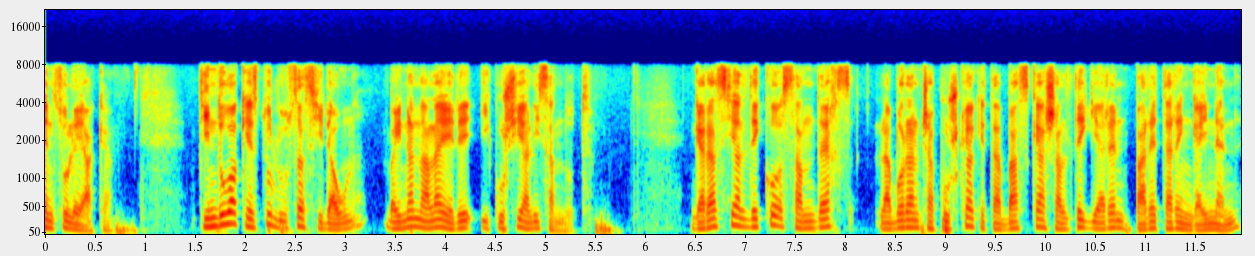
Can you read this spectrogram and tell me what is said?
entzuleak. Tinduak ez du luza ziraun, baina nala ere ikusi izan dut. Garazialdeko Sanders laborantza puskak eta bazka saltegiaren paretaren gainen,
